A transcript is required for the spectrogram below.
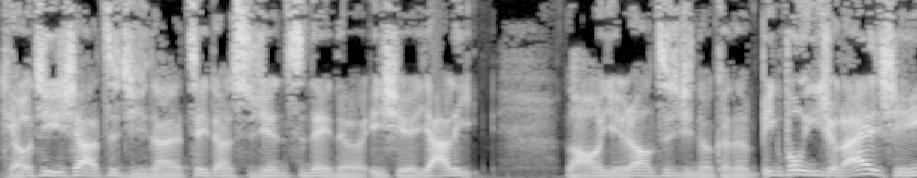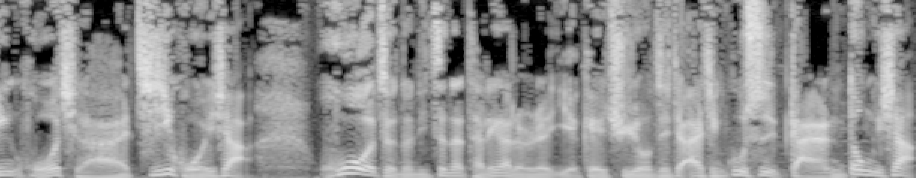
调剂一下自己呢这段时间之内的一些压力，然后也让自己呢可能冰封已久的爱情活起来，激活一下。或者呢，你正在谈恋爱的人也可以去用这些爱情故事感动一下，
